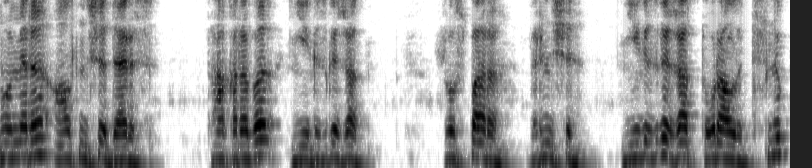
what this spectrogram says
Номері алтыншы дәріс. Тақырыбы негізгі жад. Жоспары бірінші. Негізгі жад туралы түсінік.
